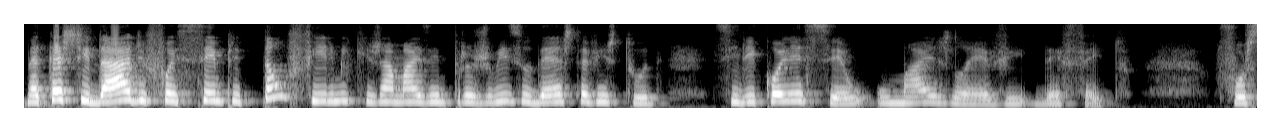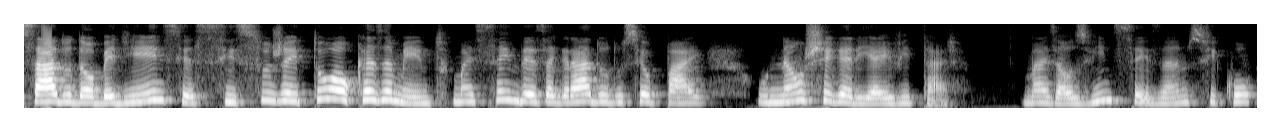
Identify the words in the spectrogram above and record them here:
Na castidade foi sempre tão firme que jamais em prejuízo desta virtude se lhe conheceu o mais leve defeito. Forçado da obediência, se sujeitou ao casamento, mas sem desagrado do seu pai, o não chegaria a evitar. Mas aos 26 anos ficou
